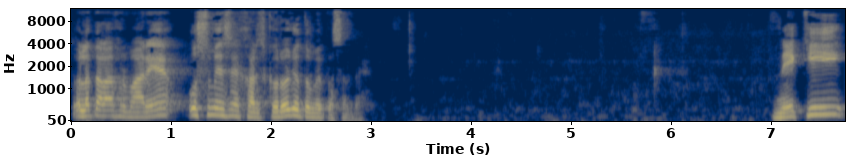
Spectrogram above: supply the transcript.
تو اللہ تعالیٰ فرما رہے ہیں، اس میں سے خرچ کرو جو تمہیں پسند ہے۔ نیکی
